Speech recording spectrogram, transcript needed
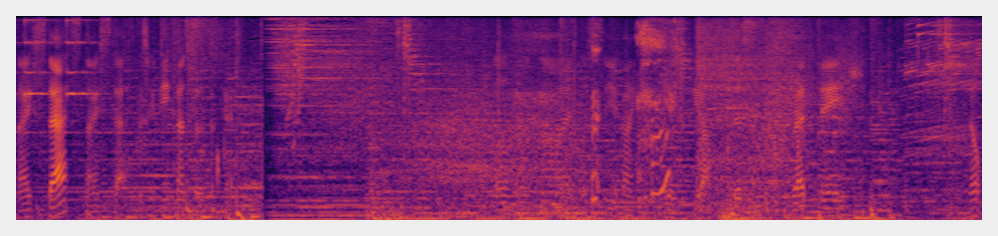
Nice stats, nice stats. Missing defense, but it's okay. Level 9. Let's see if I can get EXP off of this red mage. Nope.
